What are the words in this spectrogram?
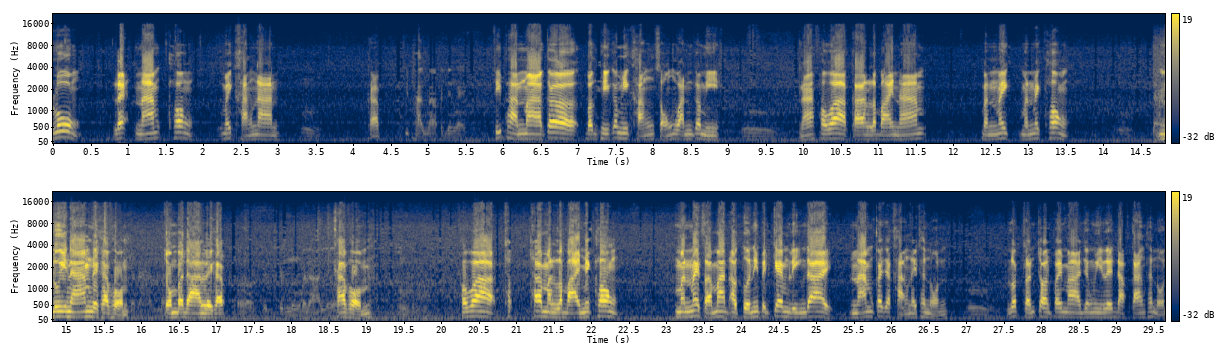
โล่งและน้ำคล่องไม่ขังนานอืมครับ ที่ผ่านมาเป็นยังไง ที่ผ่านมาก็บางทีก็มีขังสองวันก็มีอืมนะ เพราะว่าการระบายน้ำมันไม่มันไม่คล่องอืมลุยน้ำเลยครับผม บาดาลจมบาดาลเลยครับเออเป็นเป็นเมืองบาดาลเลยครับผม อืมเพราะว่า ถ้าถ้ามันระบายไม่คล่อง มันไม่สามารถเอาตัวนี้เป็นแก้มลิงได้ น้ำก็จะขังในถนน อืมรถสัญจรไปมายังมีเลยดับกลางถนน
